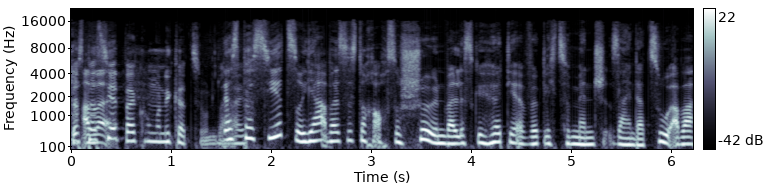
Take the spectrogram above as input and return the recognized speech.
Das Aber passiert bei Kommunikation Das leicht. passiert so, ja, aber es ist doch auch so schön, weil es gehört ja wirklich zum Menschsein dazu. Aber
